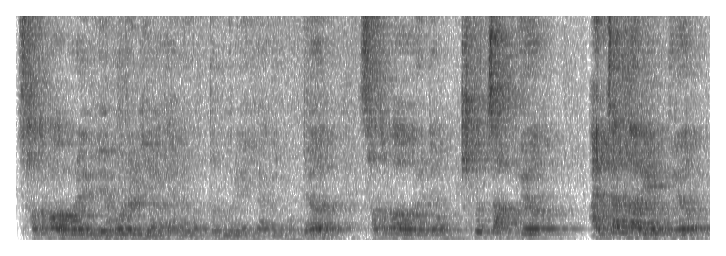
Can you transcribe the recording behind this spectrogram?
사도 바울의 외모를 이야기하는 어떤 분의 이야기를 보면 사도 바울은요 키도 작고요 안짱다리였고요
